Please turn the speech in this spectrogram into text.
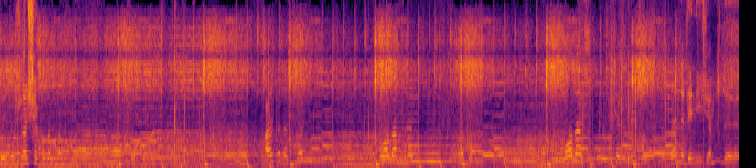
Beyto şu an şakalarıma gidiyor. Çok komik. Arkadaşlar bu adam ne? Bu adam şu boss'u kesmeye çalışıyor. Ben de deneyeceğim de.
